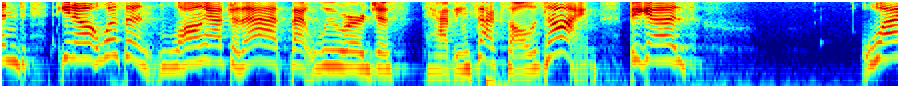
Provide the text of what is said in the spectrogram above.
And you know, it wasn't long after that that we were just having sex all the time because why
